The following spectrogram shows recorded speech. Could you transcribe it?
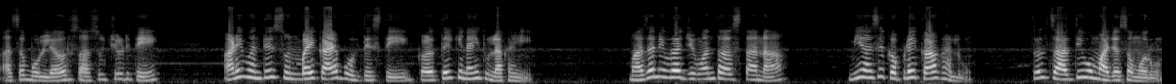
असं बोलल्यावर सासू चिडते आणि म्हणते सुनबाई काय बोलतेस ते? कळते की नाही तुला काही? माझा निवरा जिवंत असताना मी असे कपडे का घालू? चल चालती हो माझ्यासमोरून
